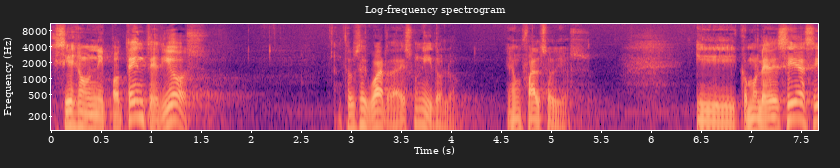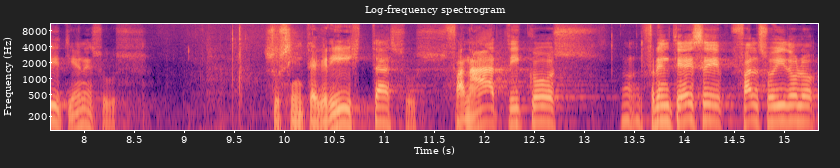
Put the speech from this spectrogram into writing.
Y si es omnipotente, es Dios. Entonces guarda, es un ídolo, es un falso Dios. Y como les decía, sí, tiene sus, sus integristas, sus fanáticos. Frente a ese falso ídolo,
